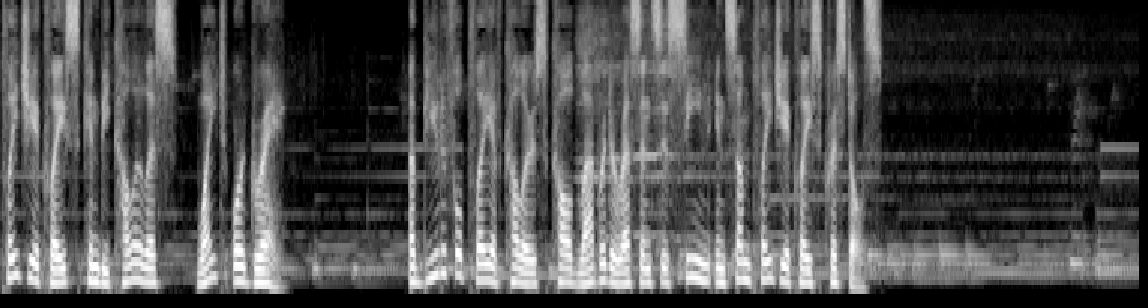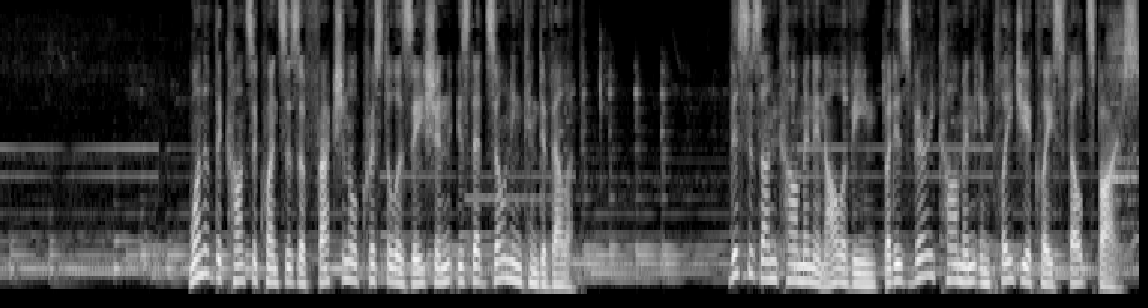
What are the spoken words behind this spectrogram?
Plagioclase can be colorless, white or gray. A beautiful play of colors called labradorescence is seen in some plagioclase crystals. One of the consequences of fractional crystallization is that zoning can develop. This is uncommon in olivine but is very common in plagioclase feldspars.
